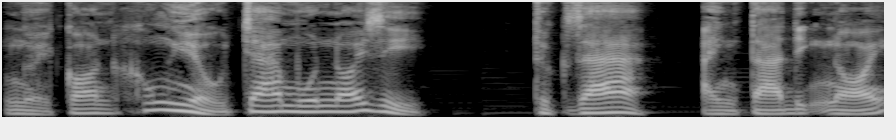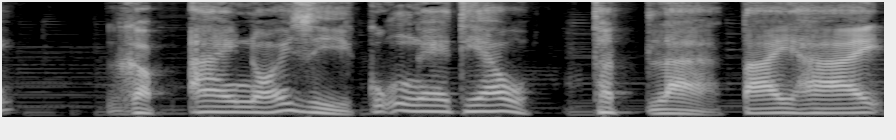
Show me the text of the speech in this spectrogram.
Người con không hiểu cha muốn nói gì. Thực ra, anh ta định nói, gặp ai nói gì cũng nghe theo, thật là tai hại.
